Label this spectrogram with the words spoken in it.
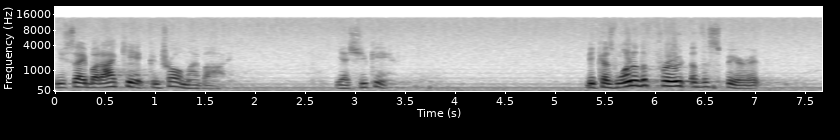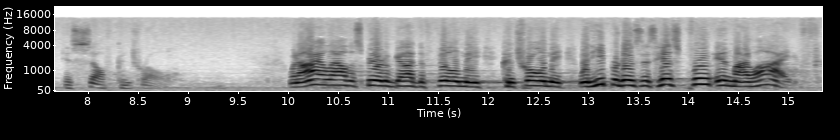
You say, but I can't control my body. Yes, you can. Because one of the fruit of the Spirit is self-control. When I allow the Spirit of God to fill me, control me, when He produces His fruit in my life,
